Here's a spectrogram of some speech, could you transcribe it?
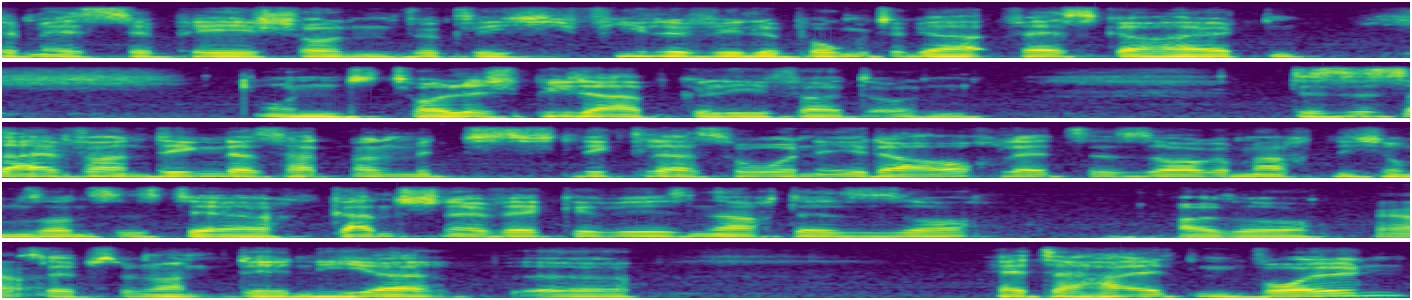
dem SCP schon wirklich viele, viele Punkte festgehalten und tolle Spiele abgeliefert. Und das ist einfach ein Ding, das hat man mit Niklas Hoheneder auch letzte Saison gemacht. Nicht umsonst ist der ganz schnell weg gewesen nach der Saison. Also ja. selbst wenn man den hier äh, hätte halten wollen,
